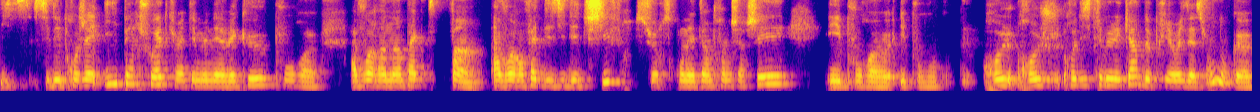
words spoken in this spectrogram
c'est des projets hyper chouettes qui ont été menés avec eux pour euh, avoir un impact, enfin avoir en fait des idées de chiffres sur ce qu'on était en train de chercher et pour euh, et pour redistribuer les cartes de priorisation. Donc euh,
